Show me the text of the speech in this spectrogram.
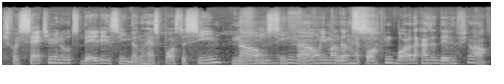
Que foi sete minutos dele, assim, dando resposta sim, não, sim, sim não, e mandando o repórter embora da casa dele no final.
